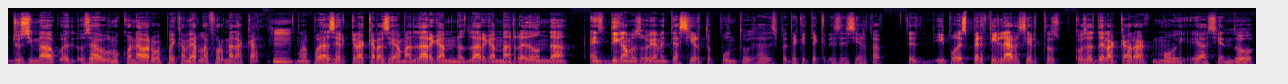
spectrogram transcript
yo sí me O sea, uno con la barba puede cambiar la forma de la cara. Hmm. Uno puede hacer que la cara sea más larga, menos larga, más redonda. Digamos, obviamente a cierto punto, o sea, después de que te crece cierta... te- y puedes perfilar ciertas cosas de la cara como eh, haciendo,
